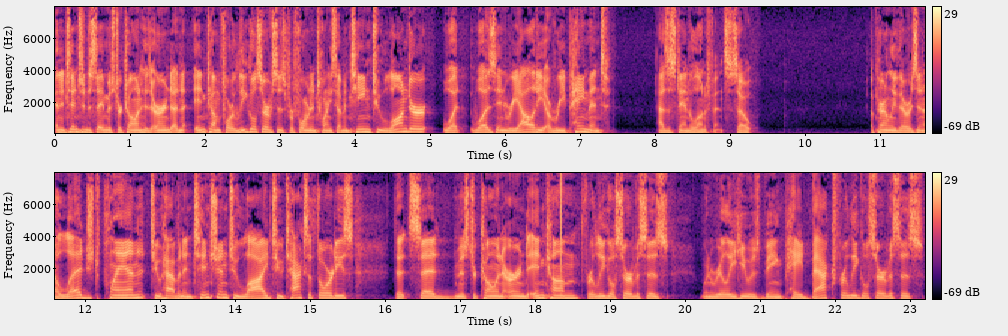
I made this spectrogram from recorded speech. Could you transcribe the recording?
An intention to say Mr. Cohen has earned an income for legal services performed in 2017 to launder what was in reality a repayment as a standalone offense. So Apparently, there was an alleged plan to have an intention to lie to tax authorities that said Mr. Cohen earned income for legal services when really he was being paid back for legal services.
